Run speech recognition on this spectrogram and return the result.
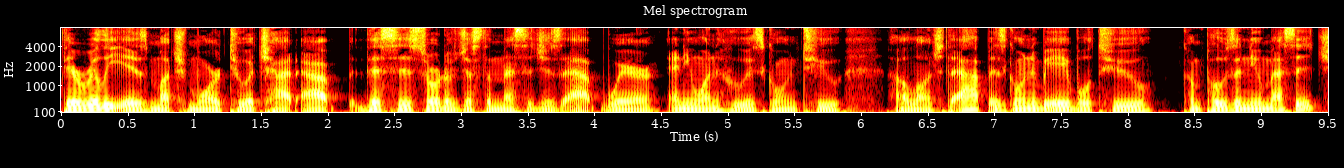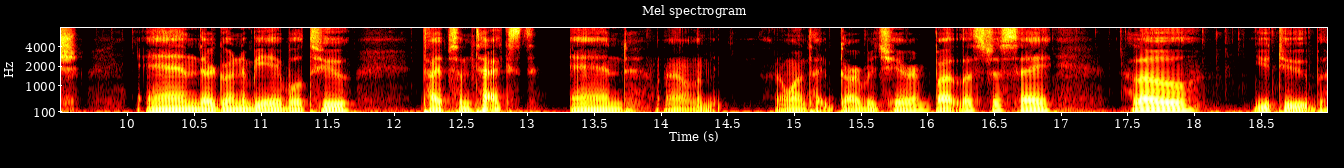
there really is much more to a chat app. This is sort of just a messages app where anyone who is going to uh, launch the app is going to be able to compose a new message and they're going to be able to type some text. And well, let me I don't want to type garbage here but let's just say hello YouTube.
